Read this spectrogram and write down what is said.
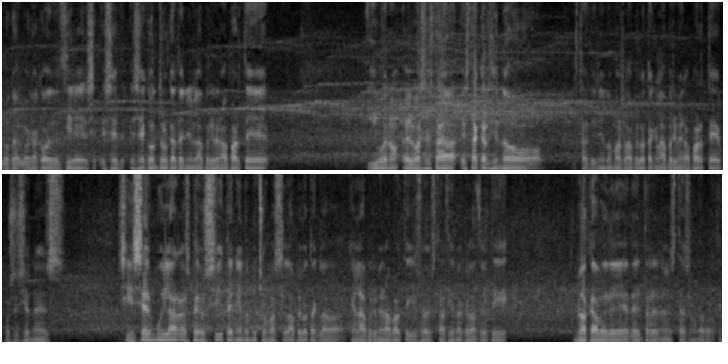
lo que, acabo de decir, es ese, control que ha tenido en la primera parte. Y bueno, el Barça está, está creciendo, está teniendo más la pelota que en la primera parte, posesiones sin ser muy largas, pero sí teniendo mucho más la pelota que en la primera parte y eso está haciendo que el Atleti no acabe de, de entrar en esta segunda parte.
